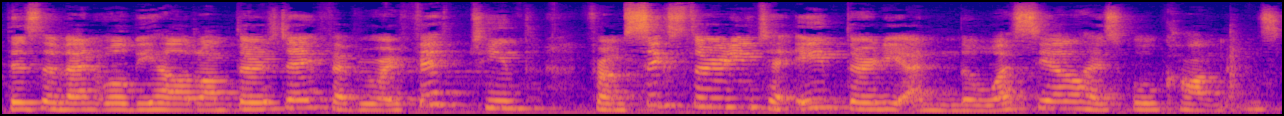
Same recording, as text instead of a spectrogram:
This event will be held on Thursday, February 15th from 6:30 to 8:30 in the West Seattle High School Commons.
